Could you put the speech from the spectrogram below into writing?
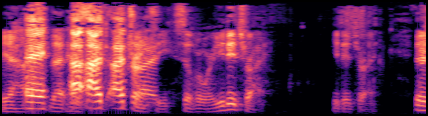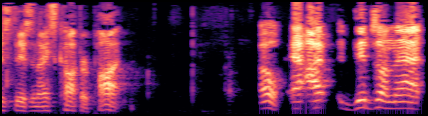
Yeah, Hey, that has I- I- I tried. fancy silverware. You did try. You did try. There's there's a nice copper pot. Oh, I, I dibs on that.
